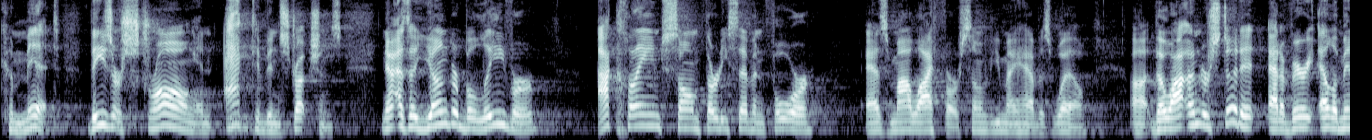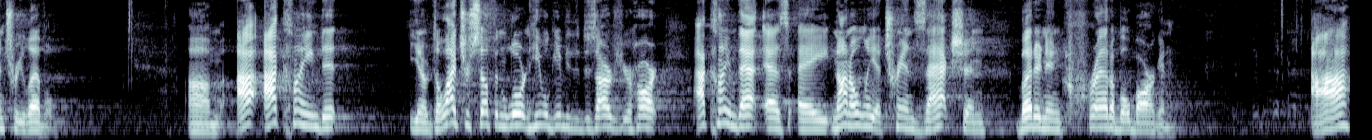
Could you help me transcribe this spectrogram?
commit. These are strong and active instructions. Now, as a younger believer, I claimed Psalm 37 4 as my life verse. Some of you may have as well. Uh, though I understood it at a very elementary level. Um, I, I claimed it, you know, delight yourself in the Lord and He will give you the desires of your heart. I claimed that as a not only a transaction, but an incredible bargain. I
